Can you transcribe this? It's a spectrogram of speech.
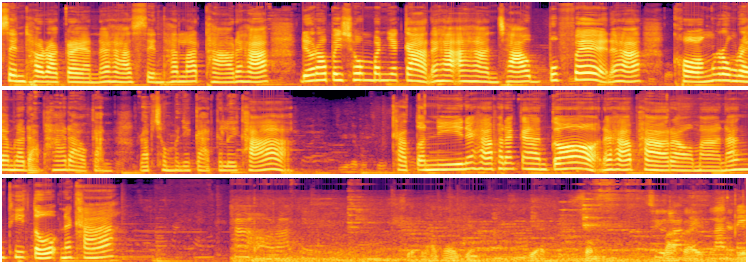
เซนทราแกรนนะคะเซนทันลาดพร้าวนะคะ เดี๋ยวเราไปชมบรรยากาศนะคะอาหารเช้าบุฟเฟ่นะคะของโรงแรมระดับ 5 ดาวกัน รับชมบรรยากาศกันเลยค่ะค่ะตอนนี้นะคะพนักงานก็นะคะพาเรามานั่งที่โต๊ะนะคะค่ะออราเต้เสียบแล้วเพิ่มเพียงเบียดสมลาเต้ลาเต้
